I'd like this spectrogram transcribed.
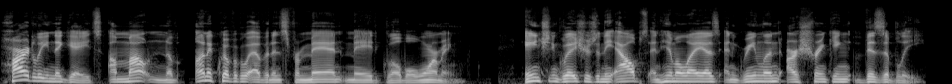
hardly negates a mountain of unequivocal evidence for man made global warming. Ancient glaciers in the Alps and Himalayas and Greenland are shrinking visibly.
